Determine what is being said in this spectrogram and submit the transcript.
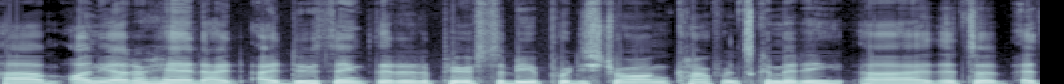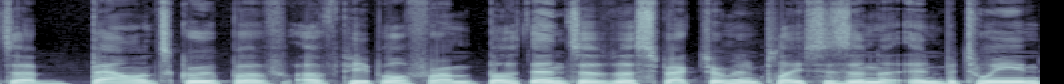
Um, on the other hand, I, I, do think that it appears to be a pretty strong conference committee. Uh, it's a it's a balanced group of, of people from both ends of the spectrum and places in the, in between,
